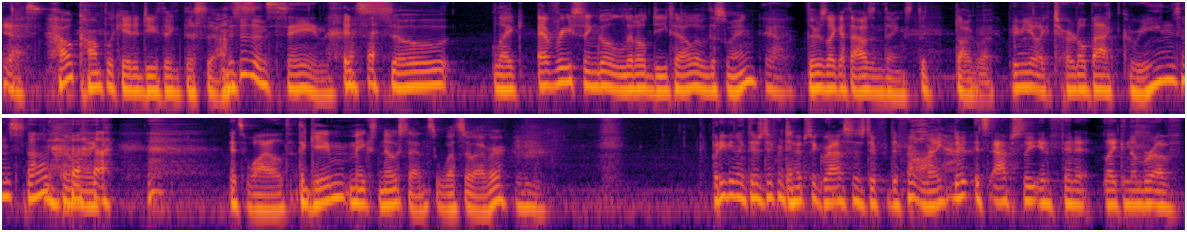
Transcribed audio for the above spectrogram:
Yes. how complicated do you think this sounds? This is insane. it's so like every single little detail of the swing. Yeah. There's like a thousand things to talk about. But you mean like turtleback greens and stuff? I'm like, it's wild. The game makes no sense whatsoever. Mm-hmm. But even like there's different types of grasses, different different Oh, length. There- It's absolutely infinite, like number of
